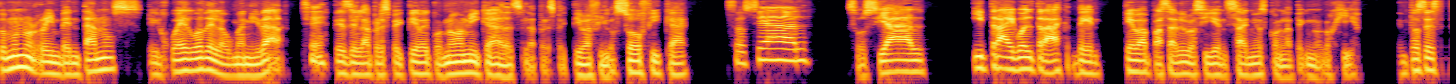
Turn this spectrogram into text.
cómo nos reinventamos el juego de la humanidad. Desde la perspectiva económica, desde la perspectiva filosófica. Social. Social. Y traigo el track de qué va a pasar en los siguientes años con la tecnología. Entonces,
